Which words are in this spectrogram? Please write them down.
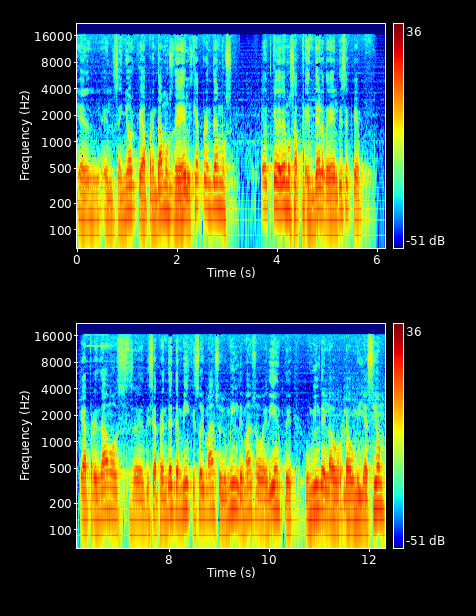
el, el, Señor que aprendamos de Él. ¿Qué aprendemos? ¿Qué debemos aprender de Él? Dice que, que aprendamos, dice, aprended de mí que soy manso y humilde, manso, obediente, humilde la, la humillación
